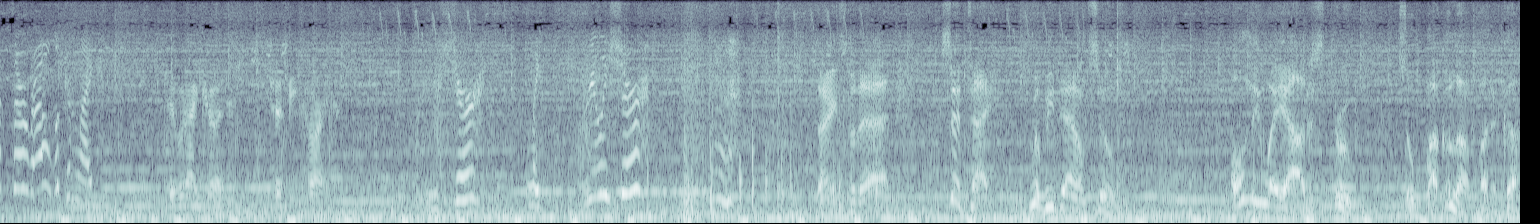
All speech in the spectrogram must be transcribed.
what's our route looking like? Did what I could. Should be fine. Are you sure? Like, really sure? Thanks for that. Sit tight. We'll be down soon. Only way out is through, so buckle up, Buttercup.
